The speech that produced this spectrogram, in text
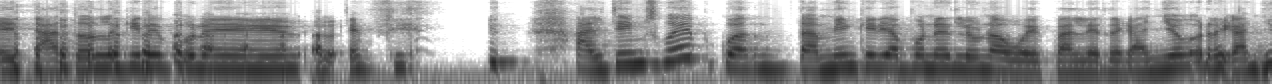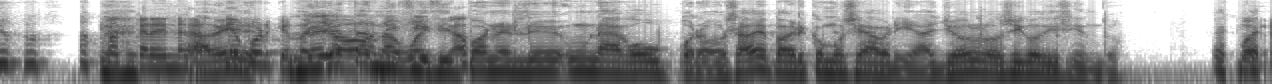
Eh, a todos le quiere poner. En fin. Al James Webb también quería ponerle una webcam, le regañó, regañó a Macarena a ver, porque no, no era tan difícil ponerle una GoPro, ¿sabes? Para ver cómo se abría. Yo lo sigo diciendo. Bueno,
